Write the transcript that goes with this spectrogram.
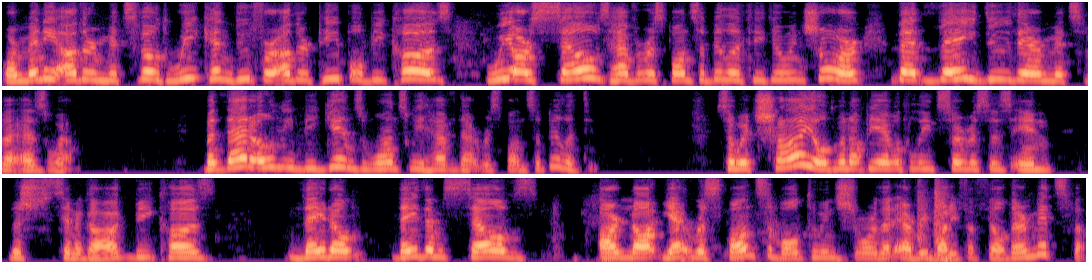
or many other mitzvot we can do for other people because we ourselves have a responsibility to ensure that they do their mitzvah as well. But that only begins once we have that responsibility. So a child will not be able to lead services in the synagogue because they don't they themselves are not yet responsible to ensure that everybody fulfill their mitzvah.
